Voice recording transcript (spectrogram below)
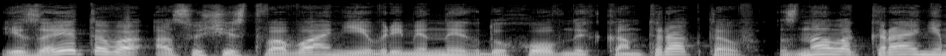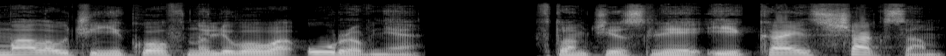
Из-за этого о существовании временных духовных контрактов знало крайне мало учеников нулевого уровня, в том числе и Кай с Шаксом.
